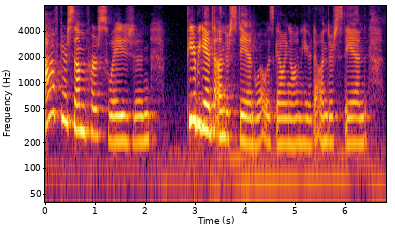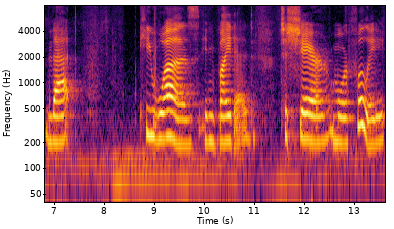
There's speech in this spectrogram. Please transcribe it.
after some persuasion, Peter began to understand what was going on here, to understand that he was invited to share more fully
